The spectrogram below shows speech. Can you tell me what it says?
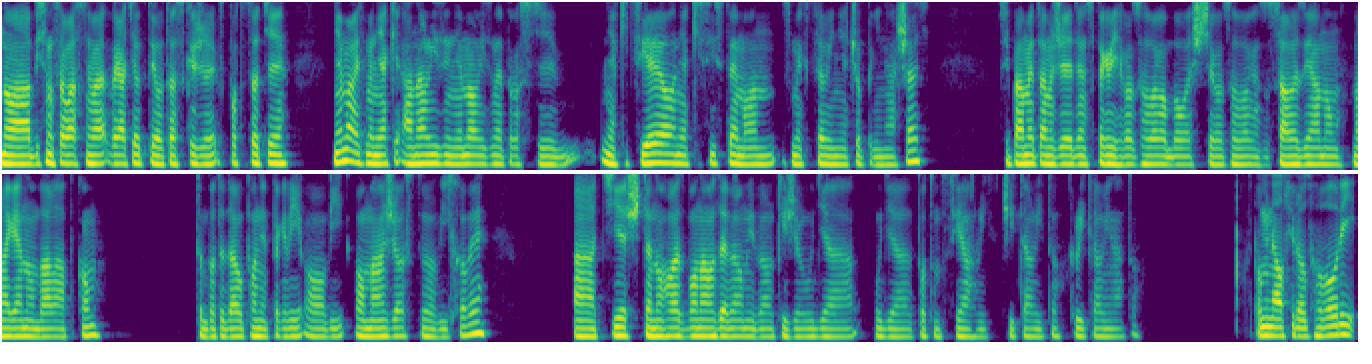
No a aby som sa vlastne vrátil k tej otázke, že v podstate Nemali sme nejaké analýzy, nemali sme proste nejaký cieľ, nejaký systém, len sme chceli niečo prinášať. Si pamätám, že jeden z prvých rozhovorov bol ešte rozhovor so Salesianom Marianom Valápkom. To bol teda úplne prvý o, o manželstve, o výchove. A tiež ten ohlas bol naozaj veľmi veľký, že ľudia, ľudia potom siahli, čítali to, klikali na to. Spomínal si rozhovory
